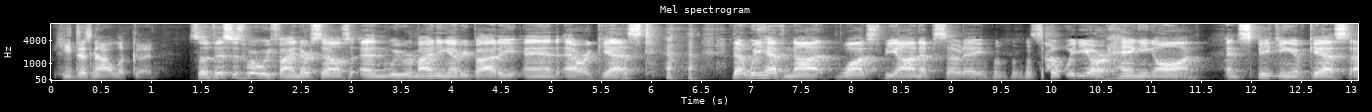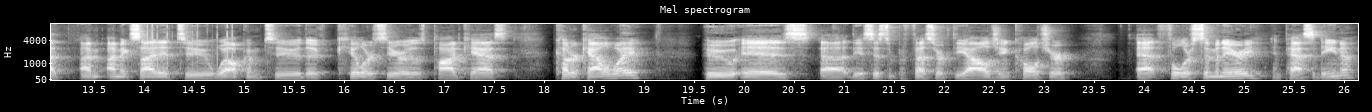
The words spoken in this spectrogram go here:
he does not look good So this is where we find ourselves, and we reminding everybody and our guest that we have not watched beyond episode eight. so we are hanging on. And speaking of guests, I, I'm I'm excited to welcome to the Killer Serials podcast Kutter Callaway, who is uh, the assistant professor of theology and culture at Fuller Seminary in Pasadena.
